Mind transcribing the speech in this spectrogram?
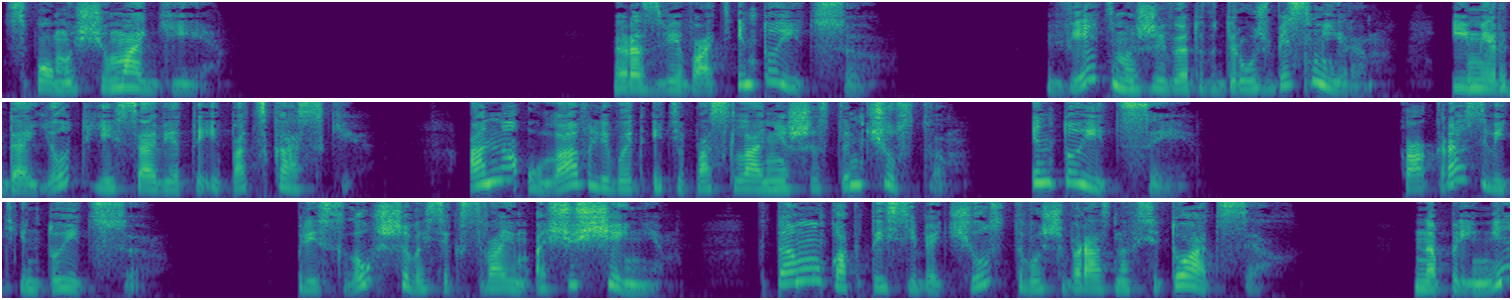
с помощью магии. Развивать интуицию. Ведьма живет в дружбе с миром, и мир дает ей советы и подсказки. Она улавливает эти послания шестым чувством – интуицией. Как развить интуицию? Прислушивайся к своим ощущениям, к тому, как ты себя чувствуешь в разных ситуациях. Например,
